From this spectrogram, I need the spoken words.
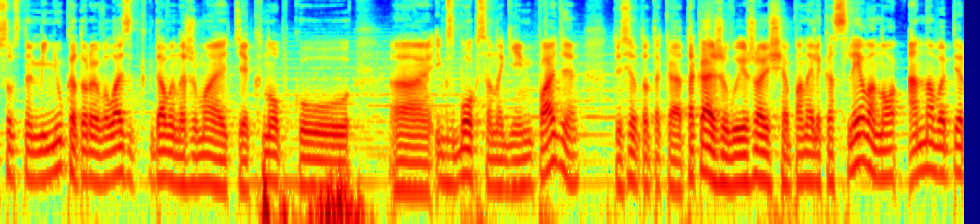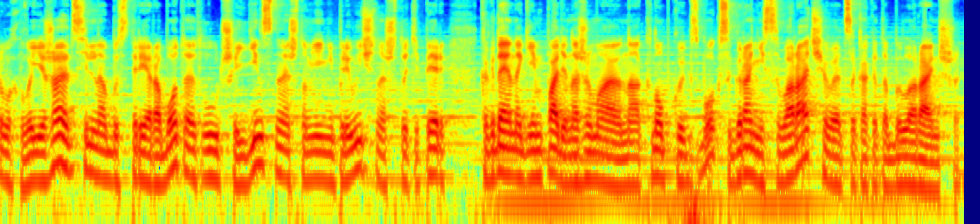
собственно, меню, которое вылазит, когда вы нажимаете кнопку Xbox на геймпаде. То есть это такая, такая же выезжающая панелька слева, но она, во-первых, выезжает сильно быстрее, работает лучше. Единственное, что мне непривычно, что теперь, когда я на геймпаде нажимаю на кнопку Xbox, игра не сворачивается, как это было раньше,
